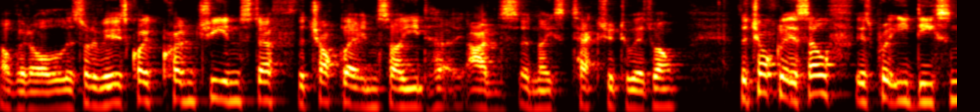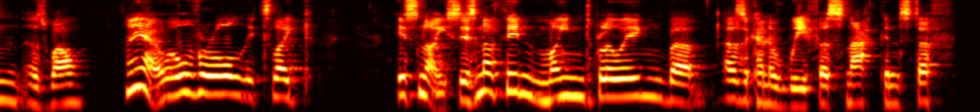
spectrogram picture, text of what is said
of it all. It's sort of it's quite crunchy and stuff. The chocolate inside adds a nice texture to it as well. The chocolate itself is pretty decent as well. Yeah, overall it's like it's nice. It's nothing mind blowing, but as a kind of wafer snack and stuff,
